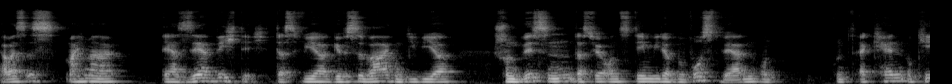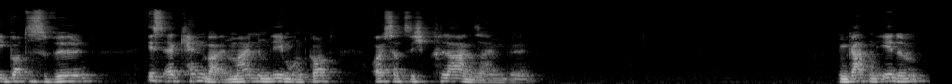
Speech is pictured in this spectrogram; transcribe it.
Aber es ist manchmal ja sehr wichtig, dass wir gewisse Wahrheiten, die wir schon wissen, dass wir uns dem wieder bewusst werden und, und erkennen, okay, Gottes Willen ist erkennbar in meinem Leben und Gott äußert sich klar in seinem Willen. Im Garten Eden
